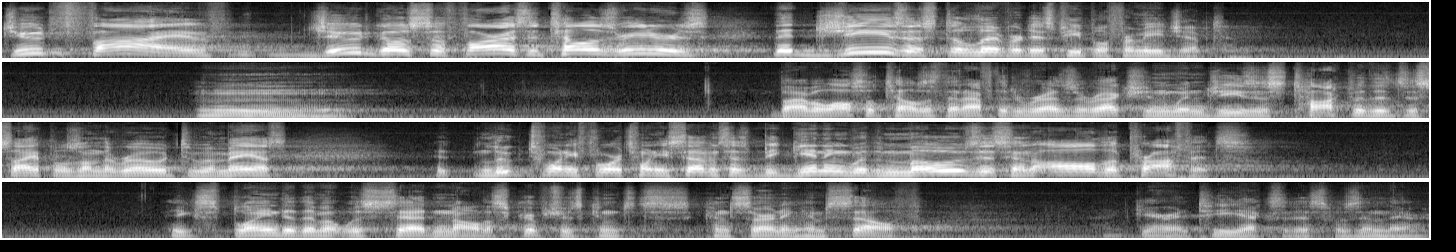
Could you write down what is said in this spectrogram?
Jude 5, Jude goes so far as to tell his readers that Jesus delivered his people from Egypt. Hmm. Bible also tells us that after the resurrection, when Jesus talked with his disciples on the road to Emmaus, Luke 24, 27 says, beginning with Moses and all the prophets. He explained to them what was said in all the scriptures concerning himself. I guarantee Exodus was in there.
